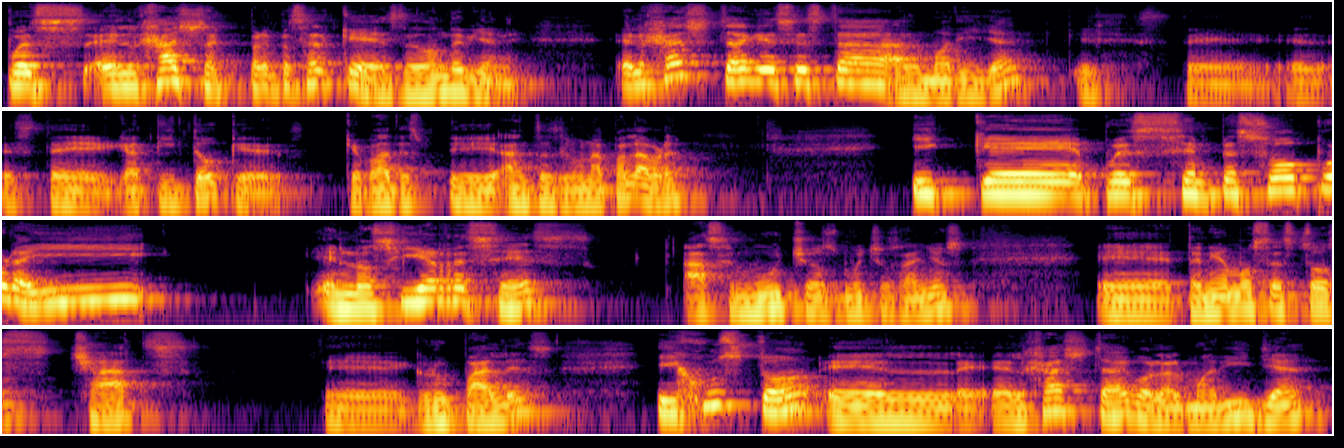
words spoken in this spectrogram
pues el hashtag, para empezar, ¿qué es? ¿De dónde viene? El hashtag es esta almohadilla, este, este gatito que que va eh, antes de una palabra, y que pues empezó por ahí en los IRCs hace muchos, muchos años. Eh, teníamos estos chats eh, grupales y justo el, hashtag o la almohadilla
